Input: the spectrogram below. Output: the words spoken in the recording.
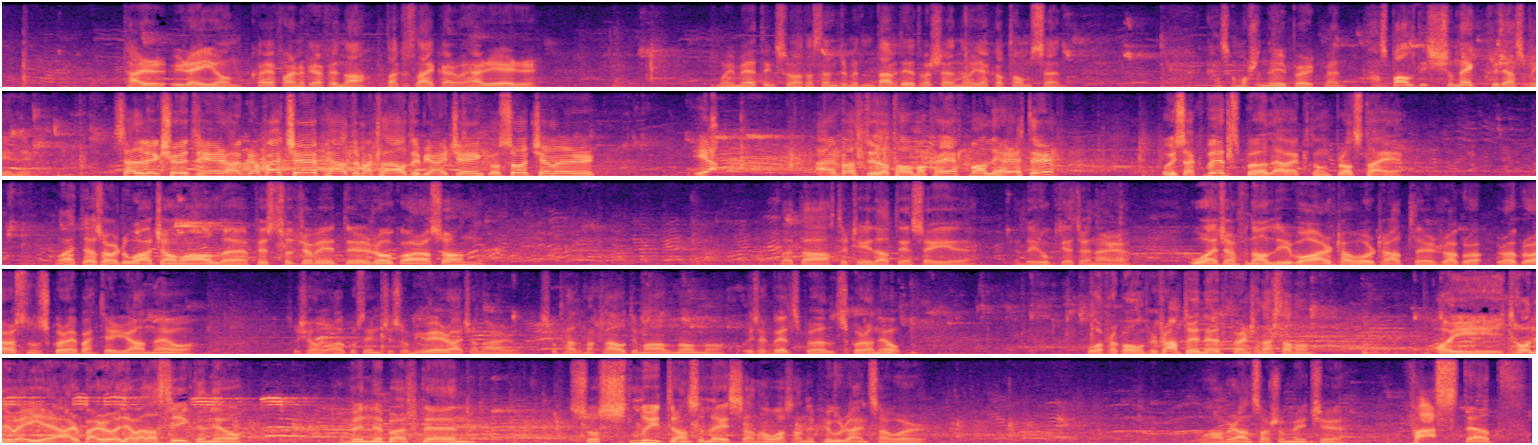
tar i rejon, kan jag färna för att finna dagens läkare. Och här är Moi meting så att det stender mellom David Edvardsen och Jakob Thomsen. Kanske Morsen Nyberg, men han spalte ikke så nekk för det som hinner. Selvik skjuter her, høyre batje, Peter McLeod i Bjergjeng, og så kommer, ja, en bøtt ut av Toma KF-mål her etter. Og Isak Vedspøl er vekk noen brottsteie. Og etter så har du Aja Mal, først så kjører vi til Råk Arason. Dette er etter til at jeg sier, eller hukte jeg denne og Aja finale i var, ta vår til atler. Råko Arason skår jeg bare til Janne, og så kjører August Inge som jo er Aja her. Så Pelle McLeod i malen, og Isak Vedspøl skår han jo. Og fra gålen for fremtiden, det er ikke nesten noen. Oi, Tony Veie, arbeider Rölja vel av strikten jo. Vinner bulten så sluter han sig läsan hoppas han är pura ensamvar. Och han vill ansvar så mycket fast att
